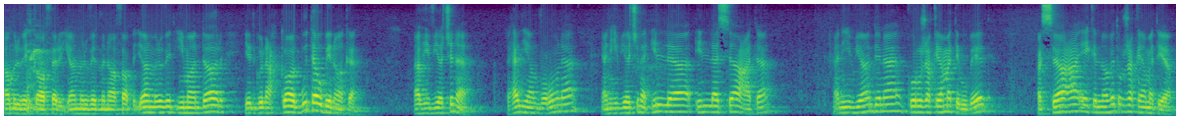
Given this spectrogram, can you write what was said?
مروفيت كافر يا مروفيت منافق يا مروفيت إيمان دار يد گناحكار بو توبه ناكن أو هيفيا چنا فهل ينظرون يعني هيفيا چنا إلا إلا ساعة يعني هيفيا عندنا كروجا قيامته بو بيت الساعة إيك النوفت رجع قيامتها.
